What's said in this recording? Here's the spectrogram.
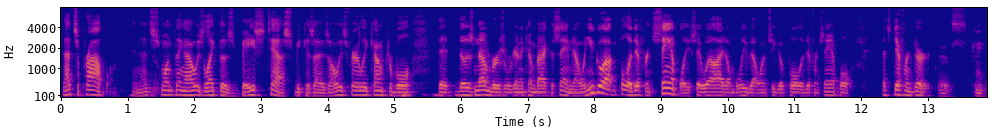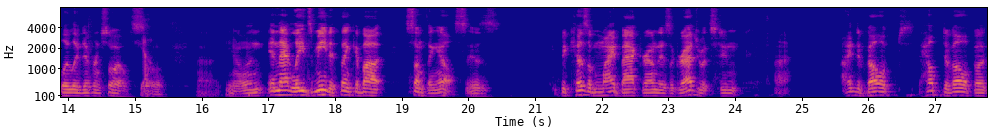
that's a problem. And that's one thing I always like those base tests because I was always fairly comfortable that those numbers were going to come back the same. Now, when you go out and pull a different sample, you say, well, I don't believe that once you go pull a different sample. That's different dirt. It's completely different soil. So, yeah. uh, you know, and, and that leads me to think about something else is because of my background as a graduate student, uh, I developed, helped develop a,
